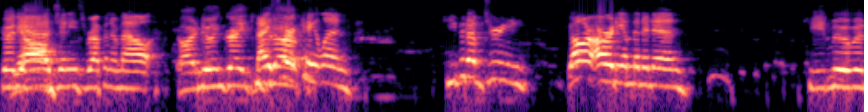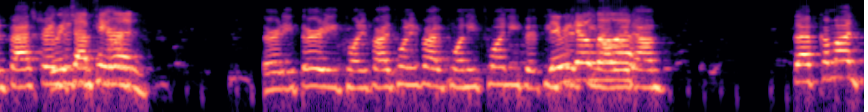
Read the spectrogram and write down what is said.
Good, yeah, y'all. Jenny's repping them out. Y'all are doing great. Keep nice work. Caitlin. Keep it up, Dree. Y'all are already a minute in. Keep moving. Fast transitions Great job, here. Caitlin. 30, 30, 25, 25, 20, 20, 15, There we 15, go, all the way down. Steph, come on.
